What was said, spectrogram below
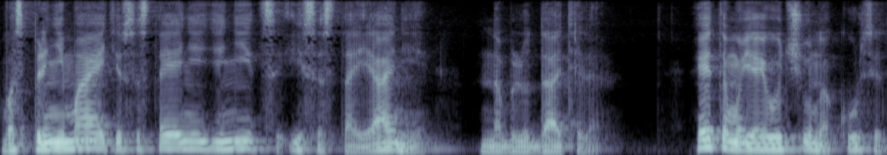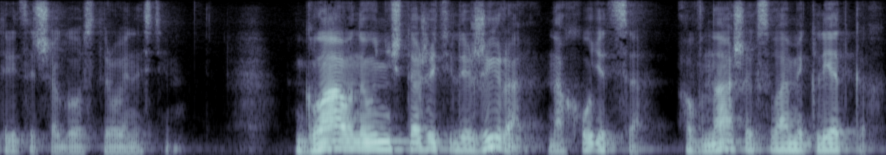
Воспринимаете в состоянии единицы и состоянии наблюдателя. Этому я и учу на курсе 30 шагов стройности. Главные уничтожители жира находятся в наших с вами клетках.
